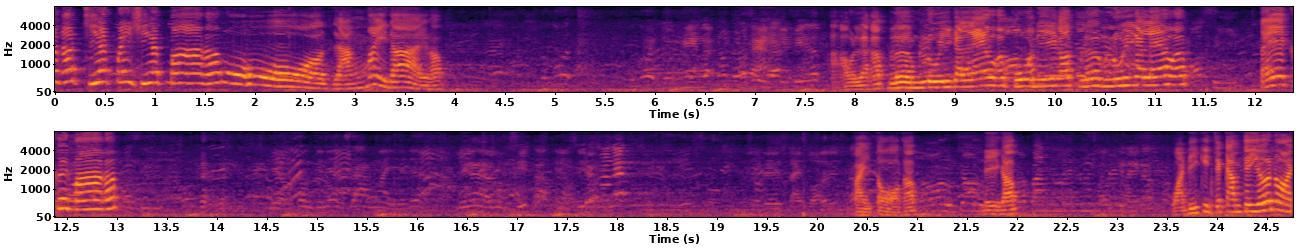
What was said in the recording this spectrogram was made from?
รครับเฉียดไปเฉียดมาครับ โอ้โหยังไม่ได้ครับ เอาแล้วครับ เริ่มลุยกันแล้วครับคู่นี้ครับ เริ่มลุยกันแล้วครับเตะขึ้นมาครับไปต่อครับ นี่ครับ วันนี้กิจกรรมจะเยอะหน่อย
